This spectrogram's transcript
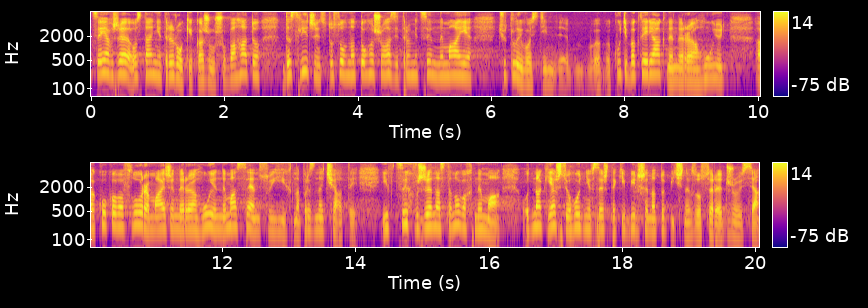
Це я вже останні три роки кажу, що багато досліджень стосовно того, що азітроміцин не має чутливості. Е, Куті бактеріакни не реагують, кокова флора майже не реагує, нема сенсу їх призначати. І в цих вже настановах нема. Однак я ж сьогодні все ж таки більше на топічних зосереджуюся,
